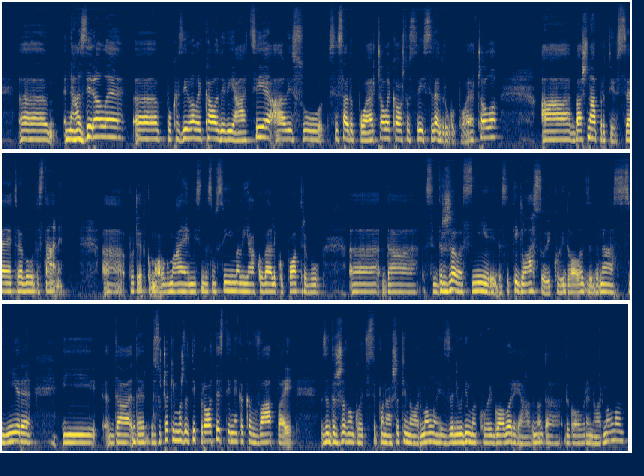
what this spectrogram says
nazirale, uh, pokazivale kao devijacije, ali su se sada pojačale kao što se i sve drugo pojačalo. A baš naprotiv, sve je trebalo da stane uh, početkom ovog maja i mislim da smo svi imali jako veliku potrebu da se država smiri, da se ti glasovi koji dolaze do nas smire i da, da, da su čak i možda ti protesti nekakav vapaj uh, za državom koja će se ponašati normalno i za ljudima koji govore javno da, da govore normalno.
